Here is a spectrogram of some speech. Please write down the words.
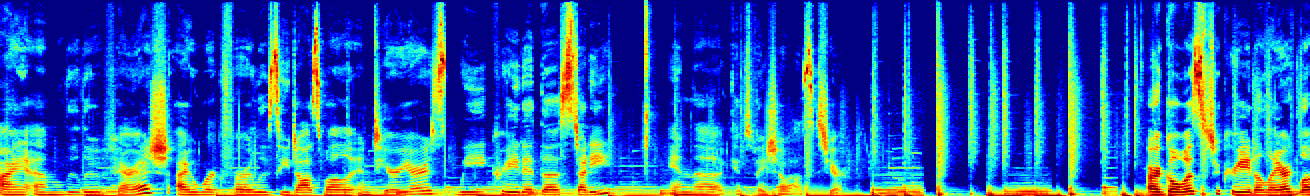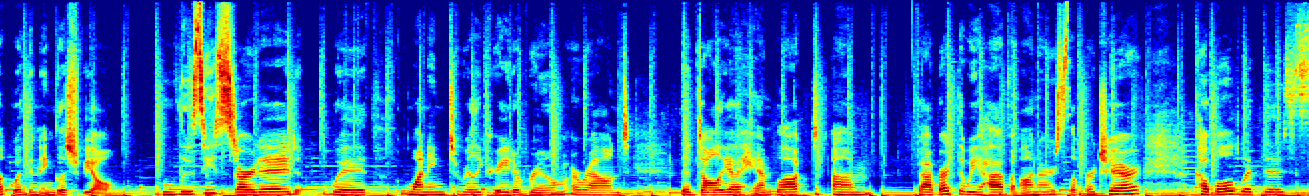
I am Lulu Farish. I work for Lucy Doswell Interiors. We created the study in the Kips Bay Show House this year. Our goal was to create a layered look with an English feel. Lucy started with wanting to really create a room around the Dahlia hand-blocked um, fabric that we have on our slipper chair coupled with this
